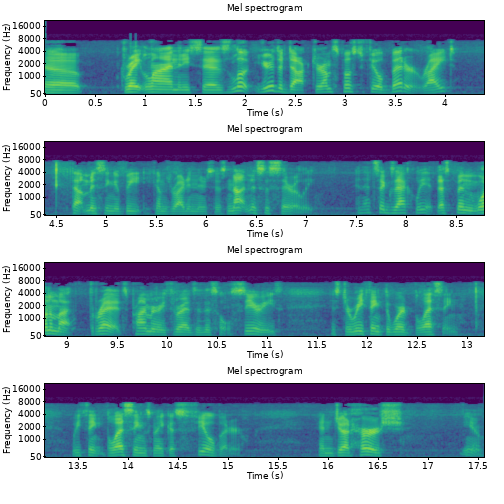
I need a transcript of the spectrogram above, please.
uh, great line that he says, Look, you're the doctor. I'm supposed to feel better, right? Without missing a beat, he comes right in there and says, Not necessarily. And that's exactly it. That's been one of my threads, primary threads of this whole series, is to rethink the word blessing. We think blessings make us feel better. And Judd Hirsch, you know,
